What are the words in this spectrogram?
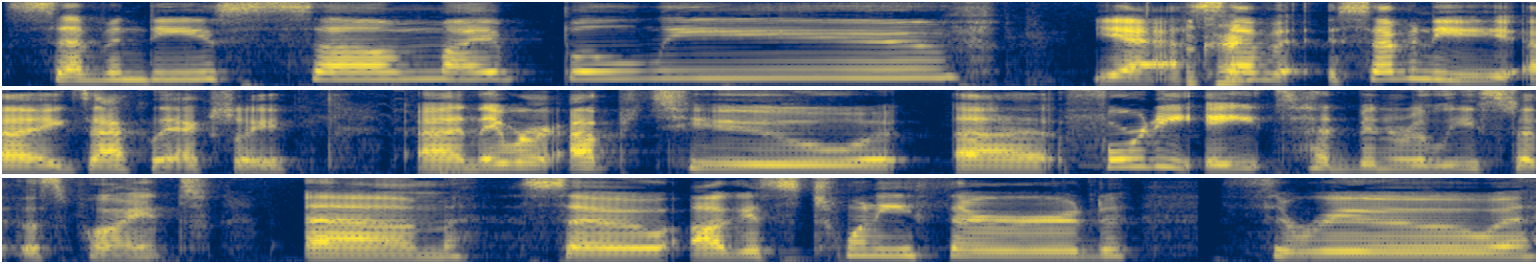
seventy some, I believe. Yeah, Okay. sev- seventy uh, exactly actually. Uh, and they were up to uh, 48 had been released at this point. Um, so August 23rd through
